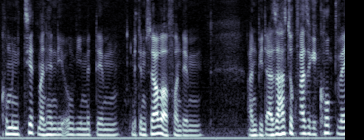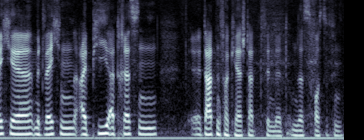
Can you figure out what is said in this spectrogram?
kommuniziert mein Handy irgendwie mit dem, mit dem Server von dem Anbieter. Also hast du quasi geguckt, welche, mit welchen IP-Adressen äh, Datenverkehr stattfindet, um das rauszufinden.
